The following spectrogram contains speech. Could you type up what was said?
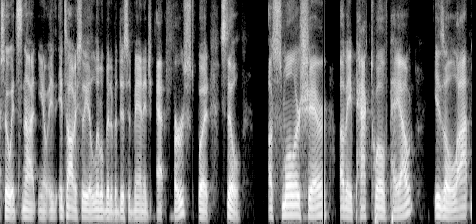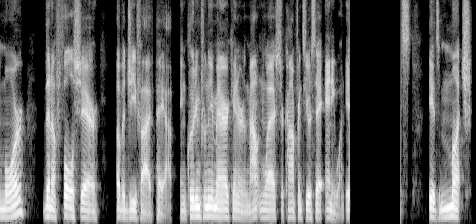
so it's not you know it, it's obviously a little bit of a disadvantage at first, but still a smaller share of a Pac-12 payout is a lot more than a full share of a G5 payout, including from the American or the Mountain West or Conference USA, anyone. It's it's much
